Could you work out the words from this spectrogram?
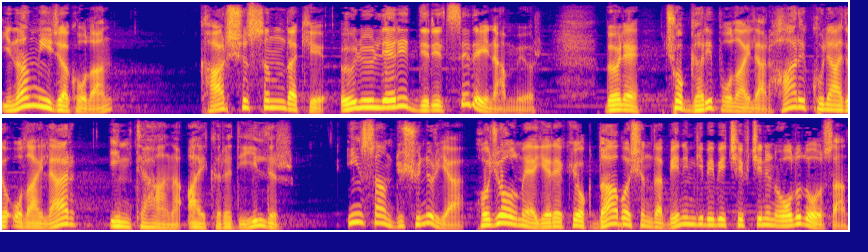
İnanmayacak olan karşısındaki ölüleri diriltse de inanmıyor. Böyle çok garip olaylar, harikulade olaylar imtihana aykırı değildir. İnsan düşünür ya, hoca olmaya gerek yok, dağ başında benim gibi bir çiftçinin oğlu da olsan,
